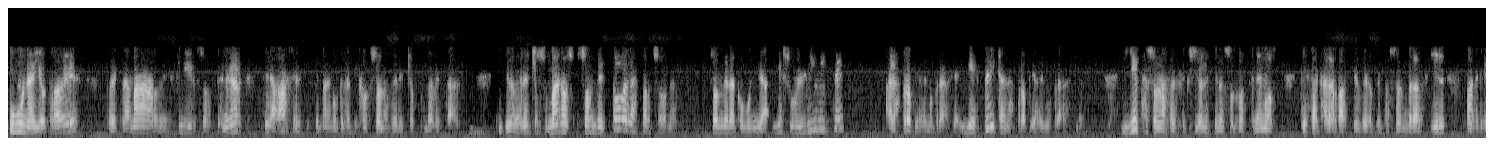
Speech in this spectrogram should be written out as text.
Una y otra vez reclamar, decir, sostener que la base del sistema democrático son los derechos fundamentales y que los derechos humanos son de todas las personas, son de la comunidad y es un límite a las propias democracias y explican las propias democracias. Y estas son las reflexiones que nosotros tenemos que sacar a partir de lo que pasó en Brasil para que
